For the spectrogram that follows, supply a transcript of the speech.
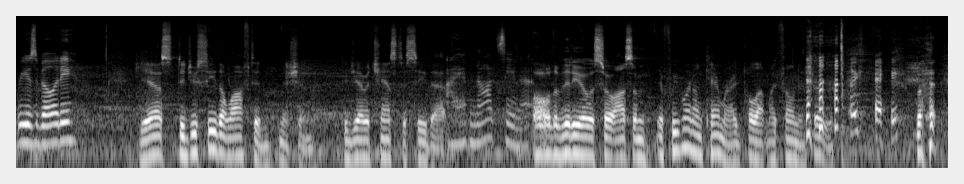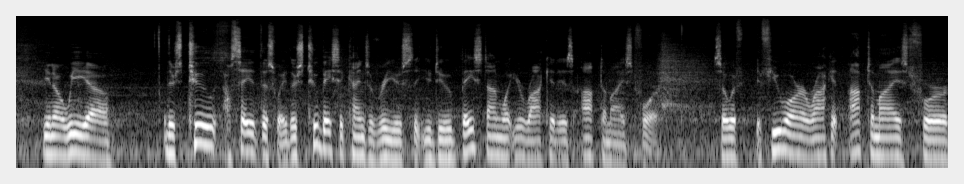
Reusability? Yes. Did you see the LOFTID mission? Did you have a chance to see that? I have not seen it. Oh, the video is so awesome. If we weren't on camera, I'd pull out my phone and show you. okay. But, you know, we, uh, there's two, I'll say it this way there's two basic kinds of reuse that you do based on what your rocket is optimized for. So if, if you are a rocket optimized for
